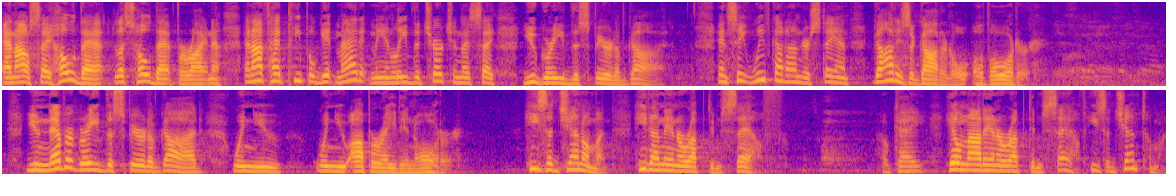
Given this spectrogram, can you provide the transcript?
And I'll say, hold that, let's hold that for right now. And I've had people get mad at me and leave the church and they say, you grieve the Spirit of God. And see, we've got to understand God is a God of order. You never grieve the Spirit of God when you, when you operate in order. He's a gentleman, He doesn't interrupt Himself. Okay? He'll not interrupt Himself. He's a gentleman.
